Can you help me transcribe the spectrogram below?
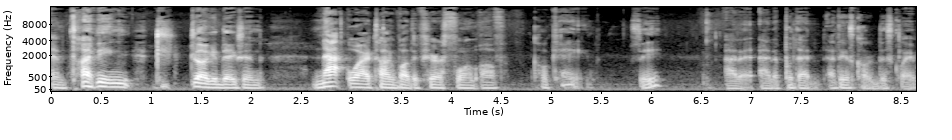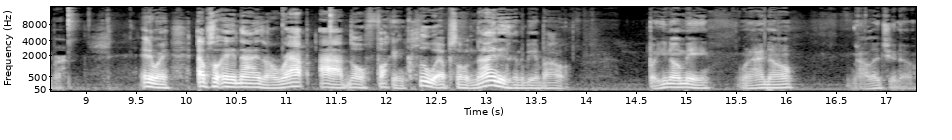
and fighting drug addiction, not where I talk about the purest form of cocaine. See? I had, to, I had to put that, I think it's called a disclaimer. Anyway, episode 89 is a wrap. I have no fucking clue what episode 90 is going to be about. But you know me, when I know, I'll let you know.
